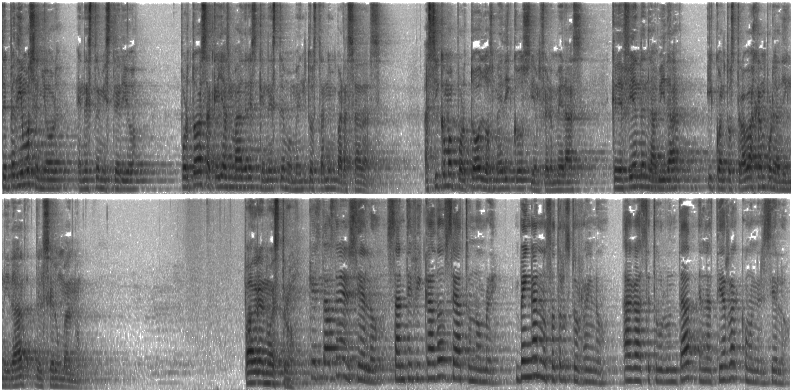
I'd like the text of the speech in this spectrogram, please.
Te pedimos, Señor, en este misterio, por todas aquellas madres que en este momento están embarazadas, así como por todos los médicos y enfermeras que defienden la vida y cuantos trabajan por la dignidad del ser humano. Padre nuestro, que estás en el cielo, santificado sea tu nombre. Venga a nosotros tu reino. Hágase tu voluntad en la tierra como en el cielo.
